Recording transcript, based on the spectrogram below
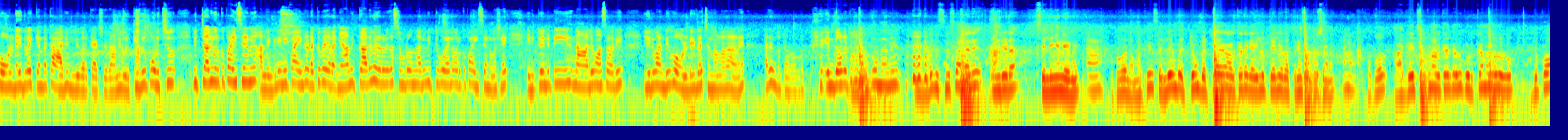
ഹോൾഡ് ചെയ്ത് വെക്കേണ്ട കാര്യമില്ല ഇവർക്ക് ആക്ച്വലി കാരണം ഇവർക്ക് ഇത് പൊളിച്ച് വിറ്റാൽ ഇവർക്ക് പൈസയാണ്. അല്ലെങ്കിൽ ഇനിയിപ്പോൾ അതിന്റെ ഇടയ്ക്ക് വേറെ ഞാൻ നിൽക്കാതെ വേറൊരു കസ്റ്റമർ വന്നാലും വിറ്റ് പോയാലും അവർക്ക് പൈസയാണ്. പക്ഷേ എനിക്ക് വേണ്ടിയിട്ട് ഈ നാല് മാസം അവർ ഈ ഒരു വണ്ടി ഹോൾഡ് ചെയ്ത് വെച്ചെന്നുള്ളതാണ്. അതെന്തുട്ടാണ് ബ്രോ എന്തുകൊണ്ടിട്ടാണ്? ബിസിനസ് വണ്ടിയുടെ സെല്ലിങ് തന്നെയാണ്. അപ്പോൾ നമുക്ക് സെല്ല് ചെയ്യുമ്പോൾ ഏറ്റവും ബെറ്റർ ആയ ആൾക്കാരുടെ കയ്യിലെത്തിയാലും അത് അത്രയും സന്തോഷമാണ്. അപ്പോൾ ആഗ്രഹിച്ചിരിക്കുന്ന ആൾക്കാർക്ക് അത് കൊടുക്കാന്നുള്ളതുള്ളൂ ഇതിപ്പോൾ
